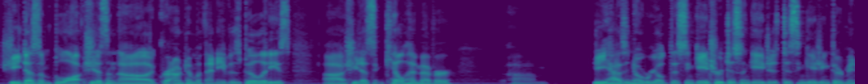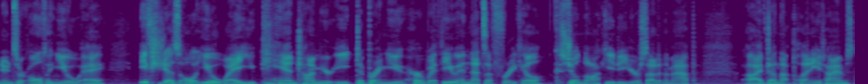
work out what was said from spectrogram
She doesn't block. She doesn't uh, ground him with any of his abilities. Uh, she doesn't kill him ever. Um, she has no real disengage. Her disengage is disengaging third minions or ulting you away. If she does ult you away, you can time your eat to bring you her with you, and that's a free kill because she'll knock you to your side of the map. I've done that plenty of times.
